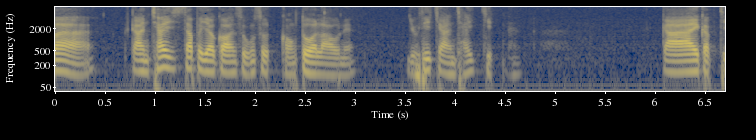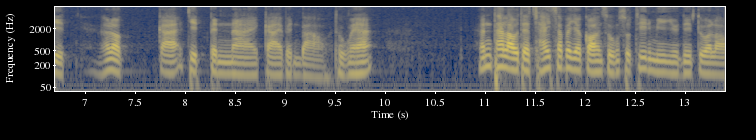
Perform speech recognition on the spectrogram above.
ว่าการใช้ทรัพยากรสูงสุดของตัวเราเนี่ย อยู่ที่การใช้จิตนะ กายกับจิตแล้วเรากาจิตเป็นนายกายเป็นบ่าวถูกไหมฮะฉะนั้นถ้าเราจะใช้ทรัพยากรสูงสุดที่มีอยู่ในตัวเรา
